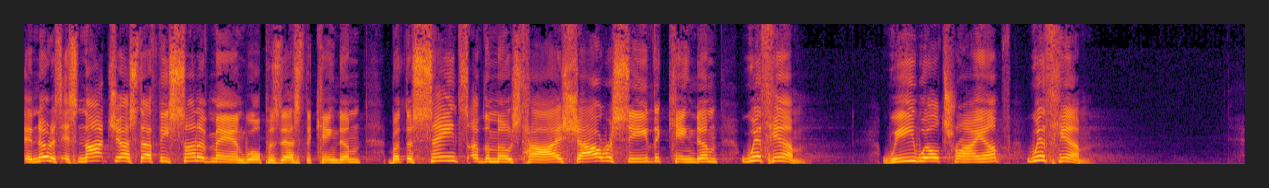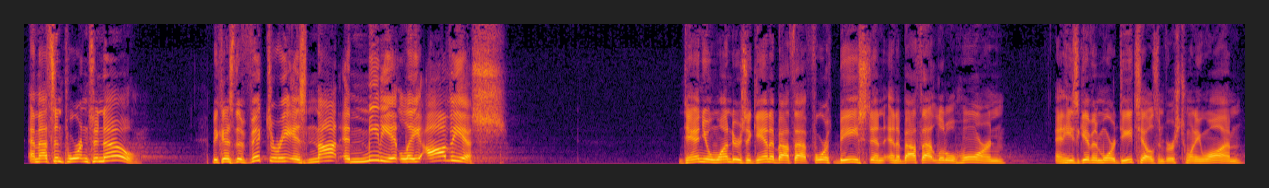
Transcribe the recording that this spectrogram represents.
and, notice, it's not just that the Son of Man will possess the kingdom, but the saints of the Most High shall receive the kingdom with him. We will triumph with him. And that's important to know because the victory is not immediately obvious. Daniel wonders again about that fourth beast and, and about that little horn, and he's given more details in verse 21.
